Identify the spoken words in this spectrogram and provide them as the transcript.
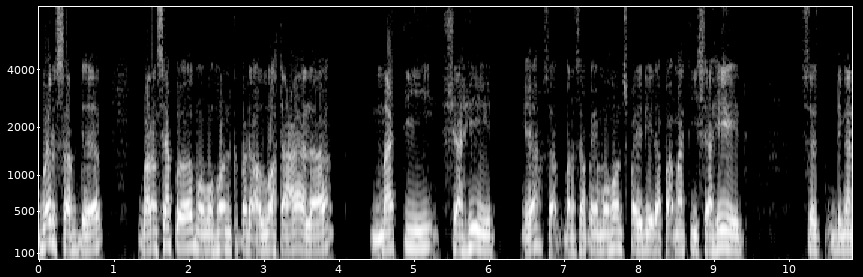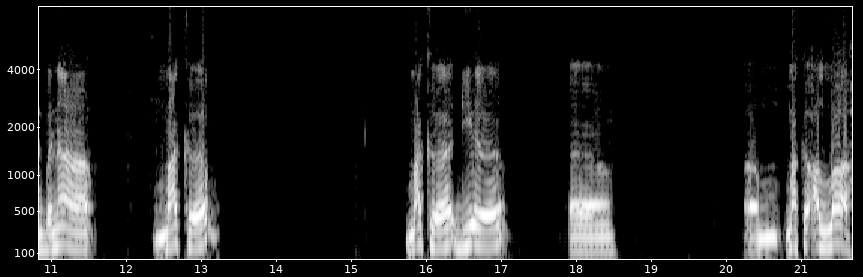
bersabda barang siapa memohon kepada Allah taala mati syahid ya barang siapa yang mohon supaya dia dapat mati syahid dengan benar maka maka dia uh, um, maka Allah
